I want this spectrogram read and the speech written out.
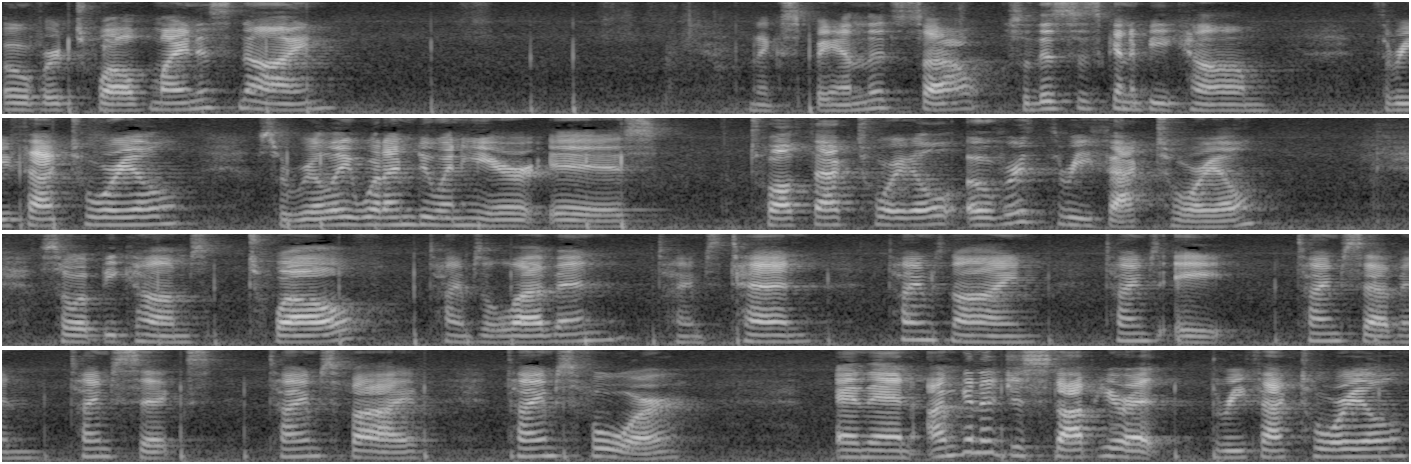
over 12 minus 9 and expand this out. So this is going to become 3 factorial. So really what I'm doing here is 12 factorial over 3 factorial. So it becomes 12 times 11 times 10 times 9 times 8 times 7 times 6 times 5 times 4. And then I'm going to just stop here at 3 factorial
